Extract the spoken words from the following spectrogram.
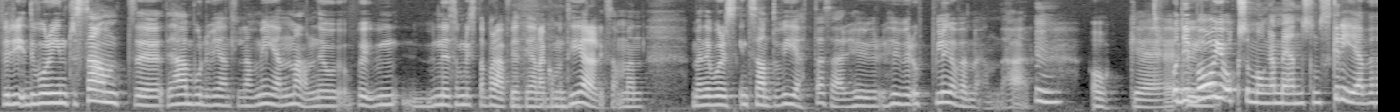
För det, det vore intressant, eh, det här borde vi egentligen ha med en man. Nu, ni som lyssnar på det här får jättegärna kommentera liksom. Men, men det vore intressant att veta så här, hur, hur upplever män det här? Och, eh, Mm. Och det var ju också många män som skrev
